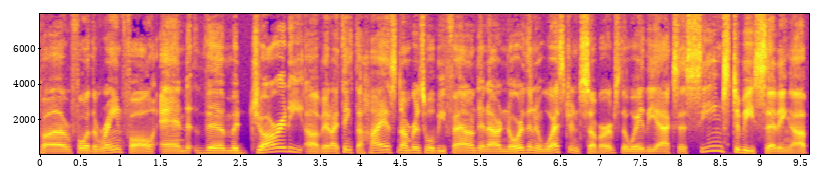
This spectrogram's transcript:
uh, for the rainfall, and the majority of it, I think the highest numbers will be found in our northern and western suburbs, the way the axis seems to be setting up,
